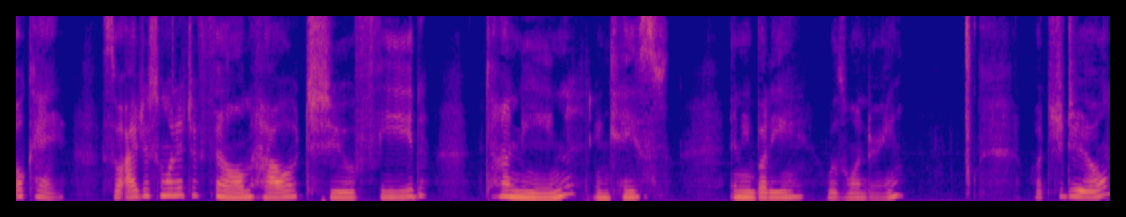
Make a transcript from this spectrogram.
Okay, so I just wanted to film how to feed Tannîn in case anybody was wondering. What you do,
